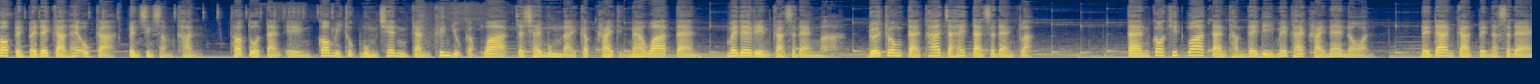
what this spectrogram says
ก็เป็นไปได้การให้โอกาสเป็นสิ่งสำคัญ ราะตัวแตนเองก็มีทุกมุมเช่นกันขึ้นอยู่กับว่าจะใช้มุมไหนกับใครถึงแม้ว่าแตนไม่ได้เรียนการแสดงมา โดยตรงแต่ถ้าจะให้แตนแสดงกลับ แตนก็คิดว่าแตนทำได้ดีไม่แพ้ใครแน่นอน ในด้านการเป็นนักแสดง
